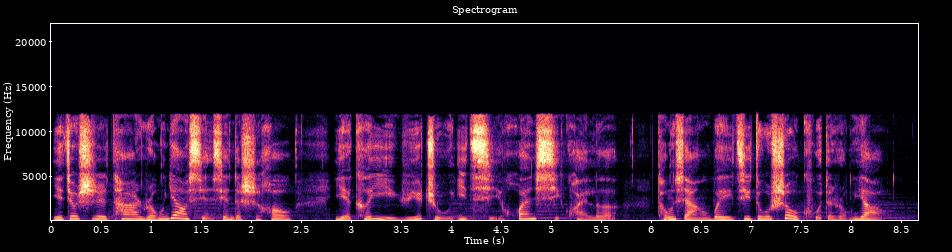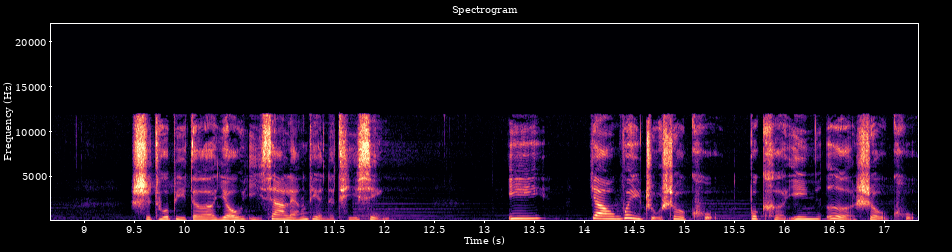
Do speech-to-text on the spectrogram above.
也就是他荣耀显现的时候。也可以与主一起欢喜快乐，同享为基督受苦的荣耀。使徒彼得有以下两点的提醒：一要为主受苦，不可因恶受苦。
